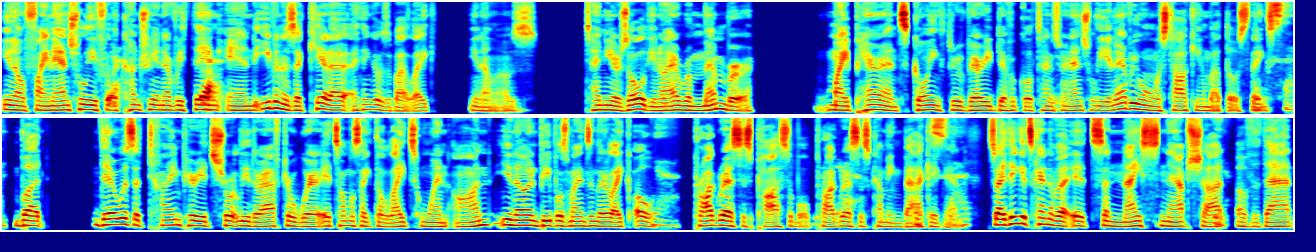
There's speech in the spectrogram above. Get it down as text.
you know, financially for the country and Yeah. everything. And even as a kid, I, I think it was about like, you know, I was 10 years old, you know, I remember my parents going through very difficult times financially and everyone was talking about those things. Exactly. But there was a time period shortly thereafter where it's almost like the lights went on, you know, in people's minds and they're like, "Oh, Yeah. progress is possible. Progress Yeah. is coming back again." So I think it's kind of a it's a nice snapshot Yeah. of that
